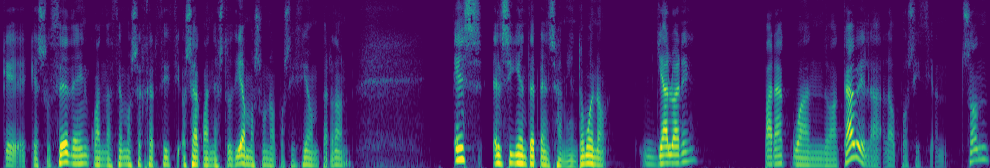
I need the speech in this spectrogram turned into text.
que, que suceden cuando hacemos ejercicio, o sea, cuando estudiamos una oposición, perdón, es el siguiente pensamiento. Bueno, ya lo haré para cuando acabe la, la oposición. Son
